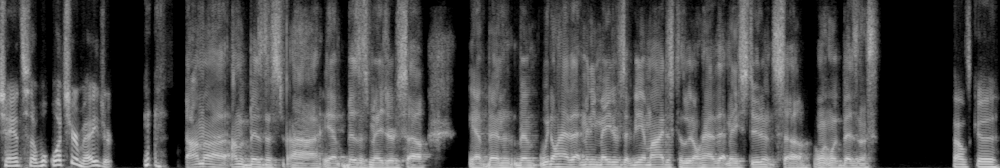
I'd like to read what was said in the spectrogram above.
Chance, so what's your major? I'm a I'm a business uh yeah business major. So yeah, been been we don't have that many majors at VMI just because we don't have that many students. So I went with business. Sounds good.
